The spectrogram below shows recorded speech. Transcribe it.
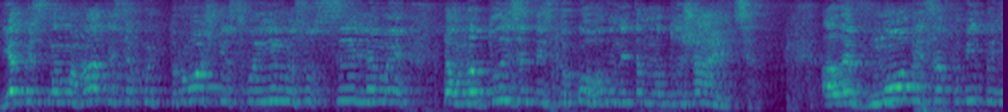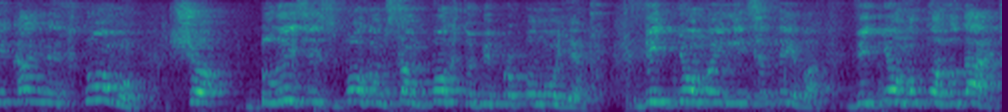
якось намагатися хоч трошки своїми зусиллями там наблизитись до кого вони там наближаються. Але в новий заповіт унікальний в тому, що близькість з Богом сам Бог тобі пропонує. Від нього ініціатива, від нього благодать.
